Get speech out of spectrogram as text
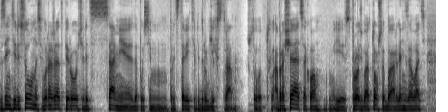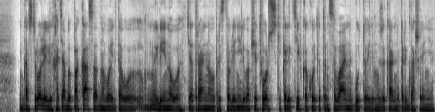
заинтересованность выражают в первую очередь сами, допустим, представители других стран, что вот обращаются к вам и с просьбой о том, чтобы организовать гастроли или хотя бы показ одного или того, ну или иного театрального представления, или вообще творческий коллектив какой-то танцевальный, будь то или музыкальное приглашение.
